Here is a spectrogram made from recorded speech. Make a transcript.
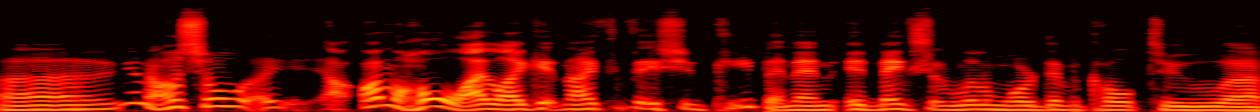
Uh, you know, so uh, on the whole, I like it, and I think they should keep it. And it makes it a little more difficult to uh,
